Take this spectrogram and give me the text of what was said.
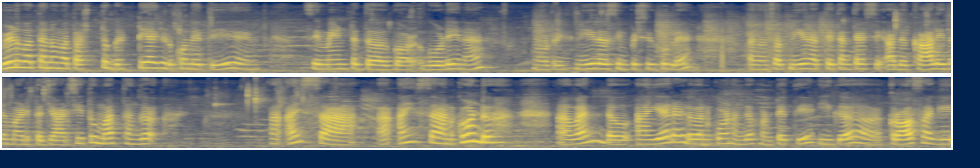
ಬೀಳ್ಬತ್ತನೋ ಮತ್ತು ಅಷ್ಟು ಗಟ್ಟಿಯಾಗಿ ಹಿಡ್ಕೊಂಡೈತಿ ಸಿಮೆಂಟ್ದ ಗೋಡಿನ. ನೋಡ್ರಿ, ನೀರು ಸಿಂಪಡಿಸಿದ ಕೂಡಲೇ ಅದೊಂದು ಸ್ವಲ್ಪ ನೀರು ಹತ್ತೈತೆ ಅಂತೇಳಿ ಸಿ, ಅದು ಕಾಲು ಇದನ್ನು ಮಾಡಿತ್ತು ಜಾಡ್ಸಿತ್ತು, ಮತ್ತು ಹಂಗೆ ಐಸ ಐಸ ಅನ್ಕೊಂಡು, ಆ ಒಂದು ಎರಡು ಅಂದ್ಕೊಂಡು ಹಂಗೆ ಹೊಂಟೈತಿ. ಈಗ ಕ್ರಾಸ್ ಆಗಿ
